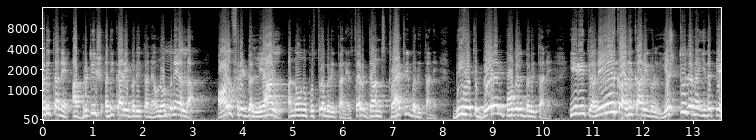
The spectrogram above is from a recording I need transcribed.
ಬರಿತಾನೆ ಆ ಬ್ರಿಟಿಷ್ ಅಧಿಕಾರಿ ಬರೀತಾನೆ ಅವನೊಬ್ಬನೇ ಅಲ್ಲ. ಆಲ್ಫ್ರೆಡ್ ಲಿಯಾಲ್ ಅನ್ನೋನು ಪುಸ್ತಕ ಬರೀತಾನೆ ಸರ್ ಜಾನ್ ಸ್ಟ್ರಾಟ್ರಿ ಬರೀತಾನೆ ಬಿ ಎಚ್ ಬೇಡನ್ ಪೋವೆಲ್ ಬರೀತಾನೆ. ಈ ರೀತಿ ಅನೇಕ ಅಧಿಕಾರಿಗಳು ಎಷ್ಟು ಜನ ಇದಕ್ಕೆ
